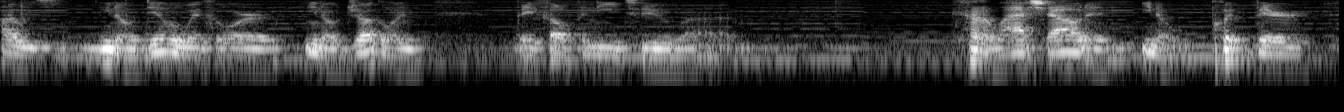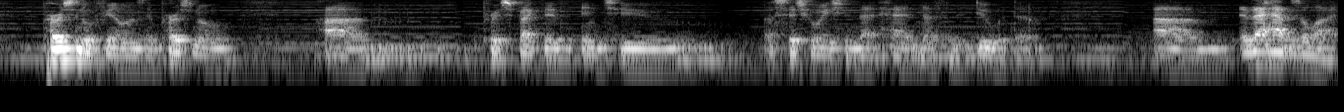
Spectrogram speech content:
I was, you know, dealing with or, you know, juggling, they felt the need to uh, kind of lash out and, you know, put their personal feelings and personal um, perspective into a situation that had nothing to do with them. Um, and that happens a lot.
